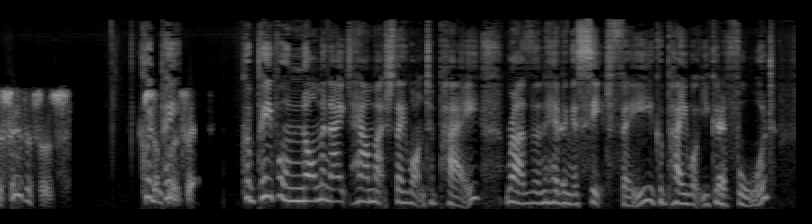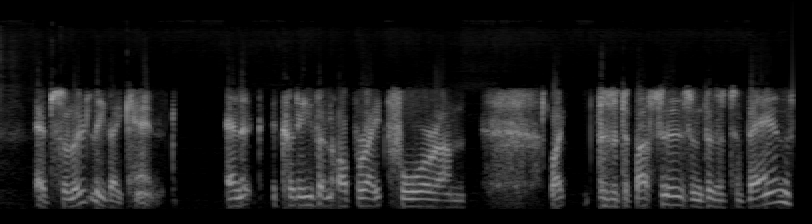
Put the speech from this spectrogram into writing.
the services. Could, pe- could people nominate how much they want to pay rather than having a set fee? You could pay what you can afford. Absolutely, they can. And it, it could even operate for um, like visitor buses and visitor vans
